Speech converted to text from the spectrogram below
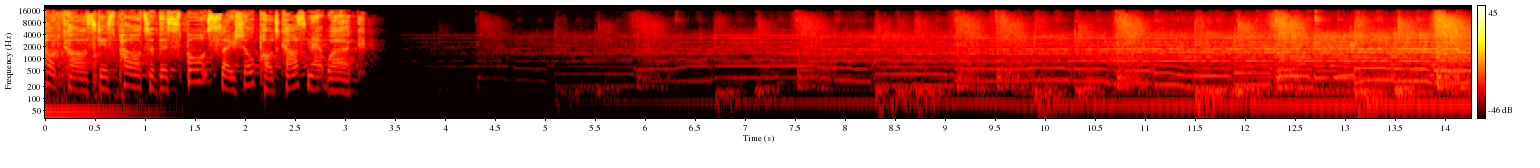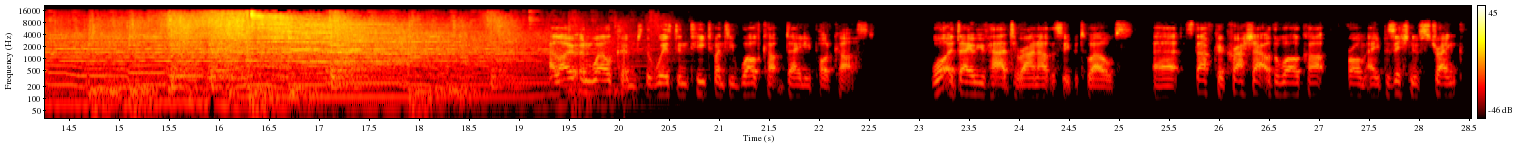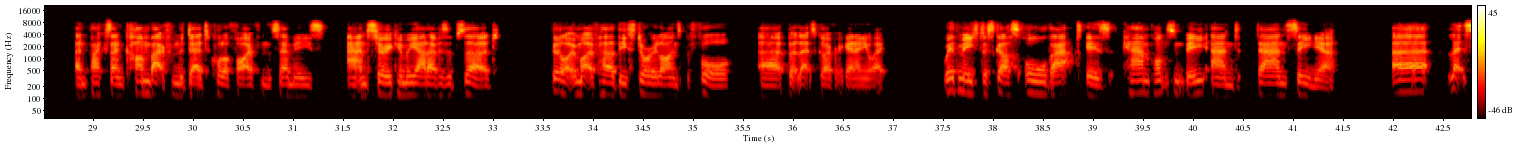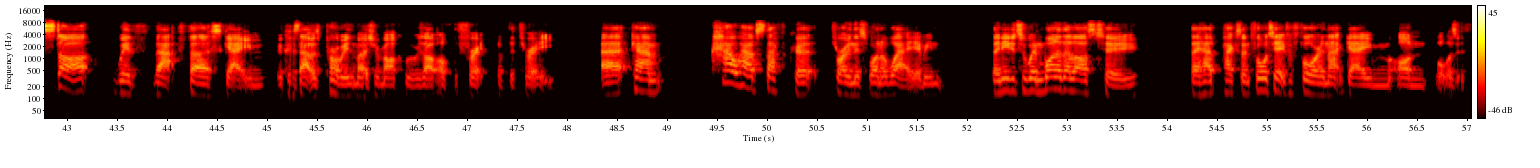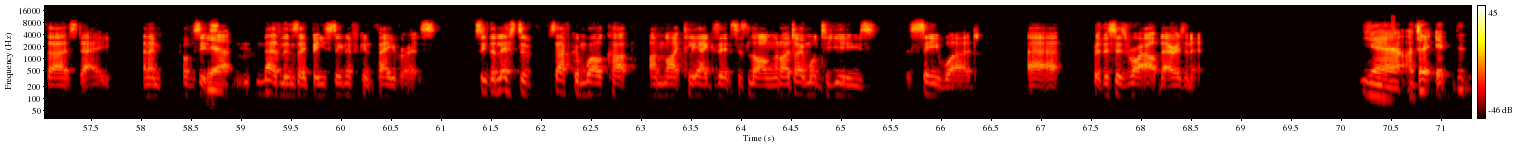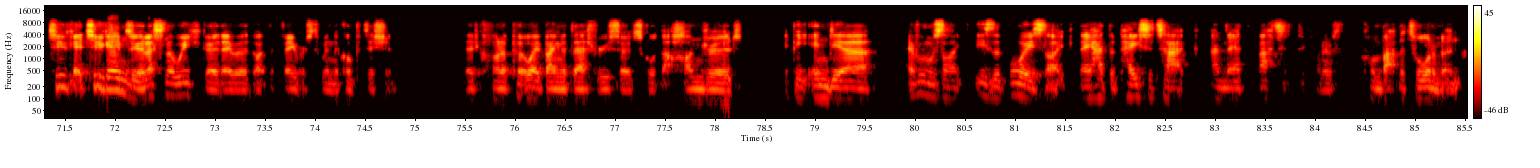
podcast is part of the Sports Social Podcast Network. Hello and welcome to the Wisden T20 World Cup Daily Podcast. What a day we've had to round out the Super 12s. Uh, Africa crash out of the World Cup from a position of strength, and Pakistan come back from the dead to qualify from the semis. And Surya Yadav is absurd. Feel like we might have heard these storylines before, uh, but let's go over it again anyway. With me to discuss all that is Cam Ponsonby and Dan Senior. Uh, let's start with that first game because that was probably the most remarkable result of the three. Of the three. Uh, Cam, how have South Africa thrown this one away? I mean, they needed to win one of their last two. They had Pakistan 48 for four in that game on, what was it, Thursday. And then obviously yeah. Netherlands, they'd be significant favourites. See, the list of South African World Cup unlikely exits is long, and I don't want to use the C word, uh, but this is right up there, isn't it? Yeah, I don't. It, two two games ago, less than a week ago, they were like the favourites to win the competition. They'd kind of put away Bangladesh. Rossouw had scored that hundred. They beat India. Everyone was like, "These are the boys." Like they had the pace attack and they had the batter to kind of combat the tournament.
